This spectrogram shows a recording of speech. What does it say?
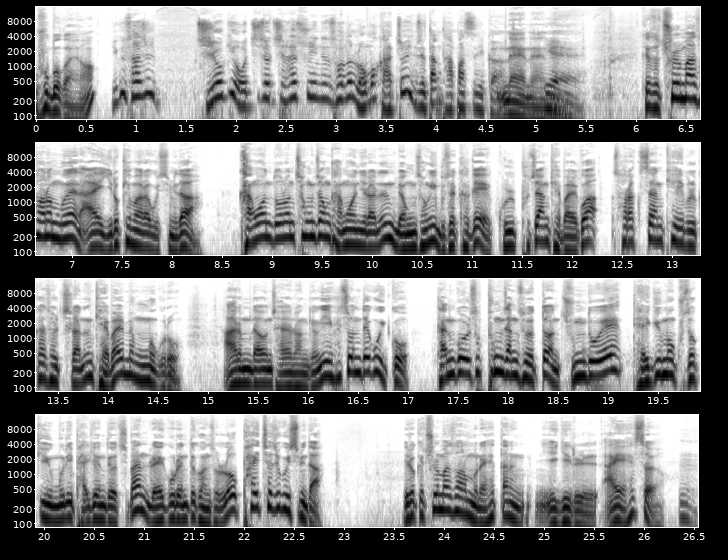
후보가요. 이거 사실 지역이 어찌저찌 할 수 있는 선을 넘어갔죠. 이제 땅 다 팠으니까. 네네. 예. 그래서 출마 선언문엔 아예 이렇게 말하고 있습니다. 강원도는 청정 강원이라는 명성이 무색하게 골프장 개발과 설악산 케이블카 설치라는 개발 명목으로 아름다운 자연환경이 훼손되고 있고 단골 소풍 장소였던 중도의 대규모 구석기 유물이 발견되었지만 레고랜드 건설로 파헤쳐지고 있습니다. 이렇게 출마 선언문에 했다는 얘기를 아예 했어요. 음.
